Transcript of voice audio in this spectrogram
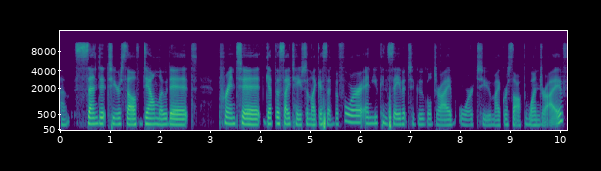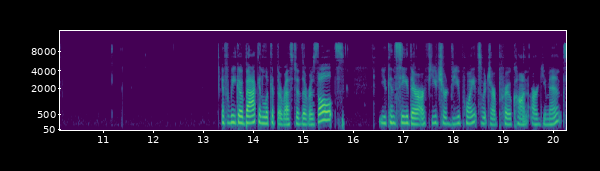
um, send it to yourself, download it, print it, get the citation, like I said before, and you can save it to Google Drive or to Microsoft OneDrive. If we go back and look at the rest of the results, you can see there are featured viewpoints, which are pro-con arguments,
